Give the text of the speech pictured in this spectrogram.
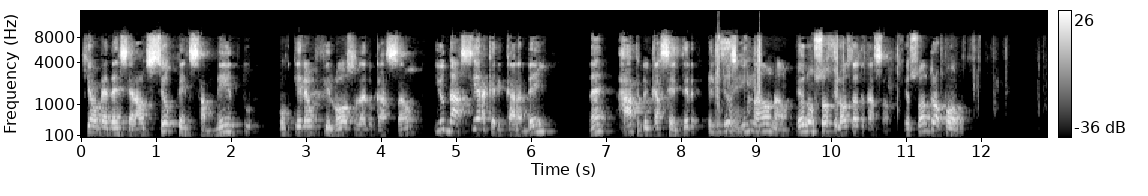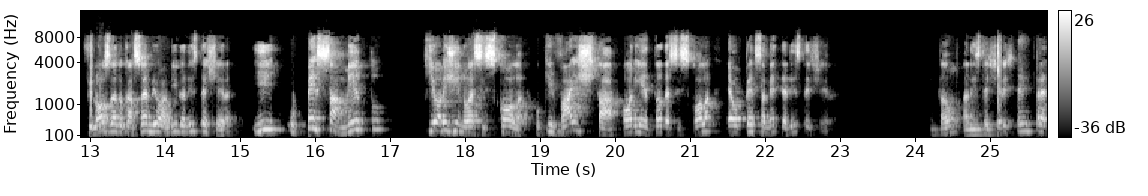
que obedecerá ao seu pensamento, porque ele é um filósofo da educação. E o Daci era aquele cara bem né, rápido e caceteiro. Ele dizia o seguinte: não, não, eu não sou filósofo da educação, eu sou antropólogo. Filósofo da educação é meu amigo Anísio Teixeira. E o pensamento que originou essa escola, o que vai estar orientando essa escola é o pensamento de Anísio Teixeira. Então, Anísio Teixeira esteve pre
